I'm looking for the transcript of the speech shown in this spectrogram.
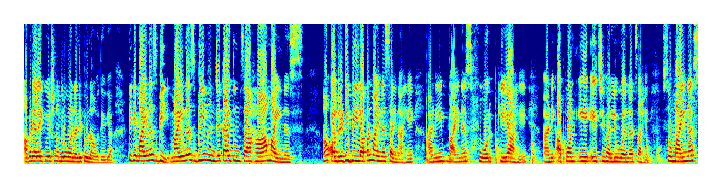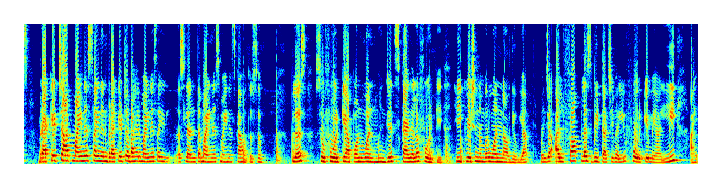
आपण याला इक्वेशन नंबर वन आणि टू नाव देऊया. ठीक आहे मायनस बी मायनस बी म्हणजे काय तुमचा? हा मायनस ऑलरेडी बीला पण मायनस साईन आहे. आणि मायनस फोर के आहे. आणि अपॉन ए एची व्हॅल्यू वनच आहे. सो मायनस ब्रॅकेटच्या आत मायनस साईन आणि ब्रॅकेटच्या बाहेर मायनस साईन असल्यानंतर मायनस मायनस काय होतं? So plus so four k upon one म्हणजेच काय झालं? फोर के ही इक्वेशन नंबर वन नाव देऊया. म्हणजे अल्फा प्लस बीटाची व्हॅल्यू फोर के मिळाली आहे.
